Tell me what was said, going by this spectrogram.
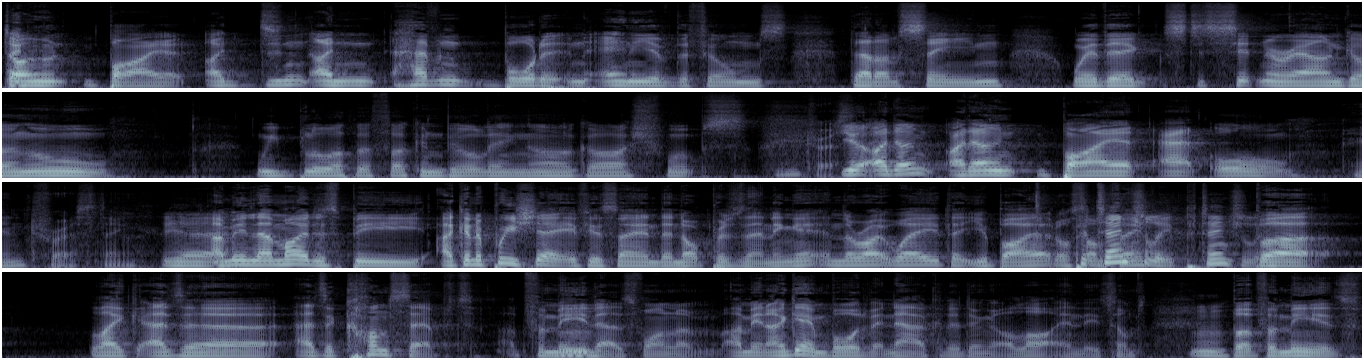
don't buy it. I didn't, I haven't bought it in any of the films that I've seen where they're st- sitting around going, "Oh, we blew up a fucking building. Oh gosh, whoops." interesting. Yeah, I don't, I don't buy it at all. Interesting. Yeah, I mean, that might just be. I can appreciate if you're saying they're not presenting it in the right way that you buy it or something. potentially, potentially. But like as a as a concept, for me, Mm. that's one of. I mean, I'm getting bored of it now because they're doing it a lot in these films. Mm. But for me, it's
